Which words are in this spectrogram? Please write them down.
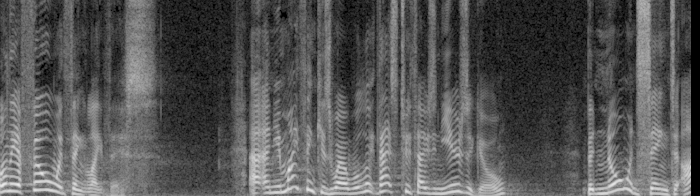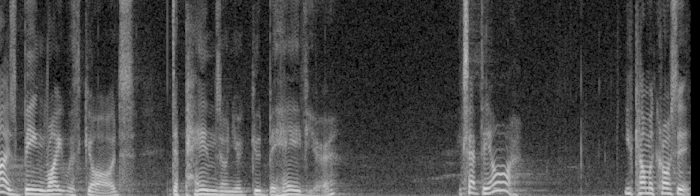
Only a fool would think like this. And you might think as well, well, look, that's 2,000 years ago, but no one's saying to us being right with God depends on your good behavior, except they are. You come across it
